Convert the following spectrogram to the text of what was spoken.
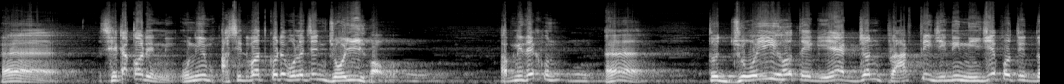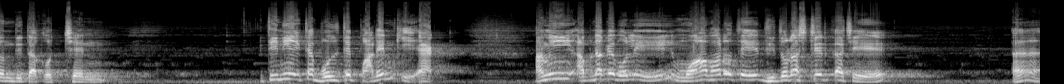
হ্যাঁ সেটা করেননি। উনি আশীর্বাদ করে বলেছেন, জয়ী হও। আপনি দেখুন হ্যাঁ তো জয়ী হতে গিয়ে একজন প্রার্থী যিনি নিজে প্রতিদ্বন্দ্বিতা করছেন, তিনি এটা বলতে পারেন কি? এক, আমি আপনাকে বলি, মহাভারতে ধৃতরাষ্ট্রের কাছে হ্যাঁ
